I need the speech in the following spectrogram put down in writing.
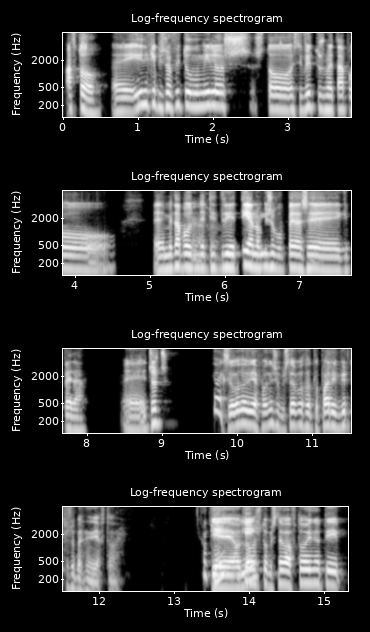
αυτό. Ε, είναι και η επιστροφή του Μίλος στη Βίρτους μετά από, ε, μετά από την, την τριετία νομίζω που πέρασε ναι. εκεί πέρα. Ε, George. Εντάξει, εγώ θα διαφωνήσω. Πιστεύω θα το πάρει η Βίρτους το παιχνίδι αυτό. Okay, και okay. ο λόγος που το πιστεύω αυτό είναι ότι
